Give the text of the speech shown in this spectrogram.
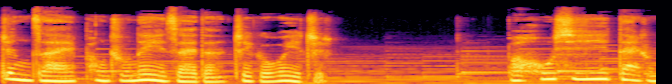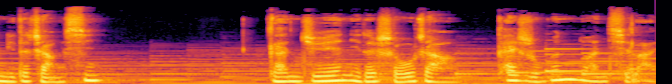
正在碰触内在的这个位置。把呼吸带入你的掌心。感觉你的手掌开始温暖起来。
